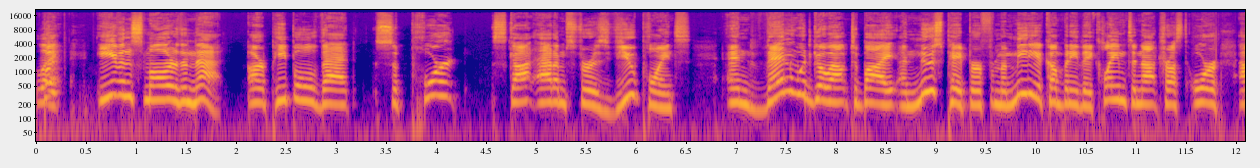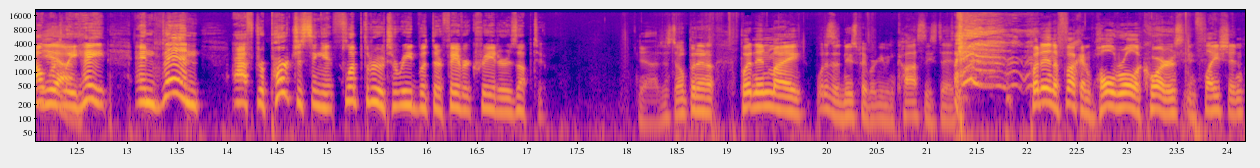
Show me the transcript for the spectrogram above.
like but even smaller than that are people that support Scott Adams for his viewpoints and then would go out to buy a newspaper from a media company they claim to not trust or outwardly Yeah. hate, and then after purchasing it, flip through to read what their favorite creator is up to. Yeah, just open it up. Putting in my what does a newspaper even cost these days? Put in a fucking whole roll of quarters, inflation.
